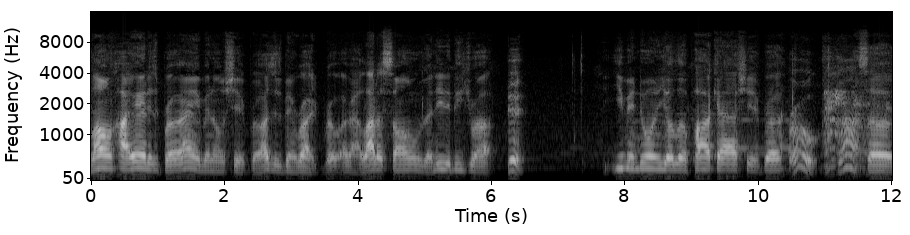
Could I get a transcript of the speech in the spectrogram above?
long hiatus, bro. I ain't been on shit, bro. I just been right, bro. I got a lot of songs that need to be dropped. Yeah, You been doing your little podcast shit, bro. bro. God. So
